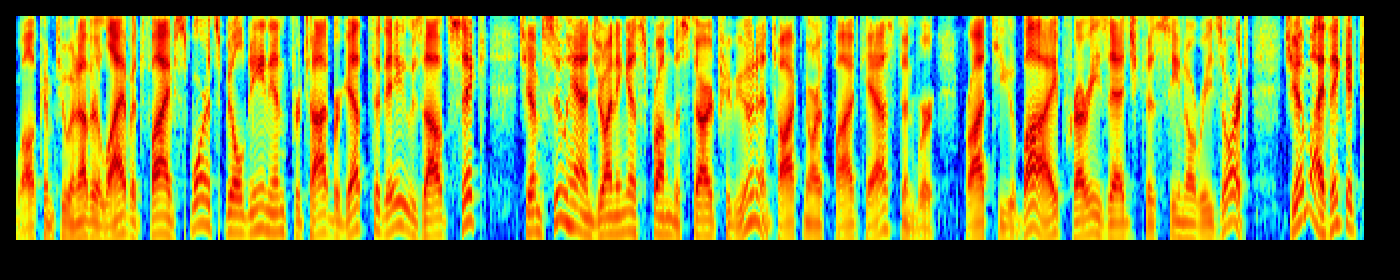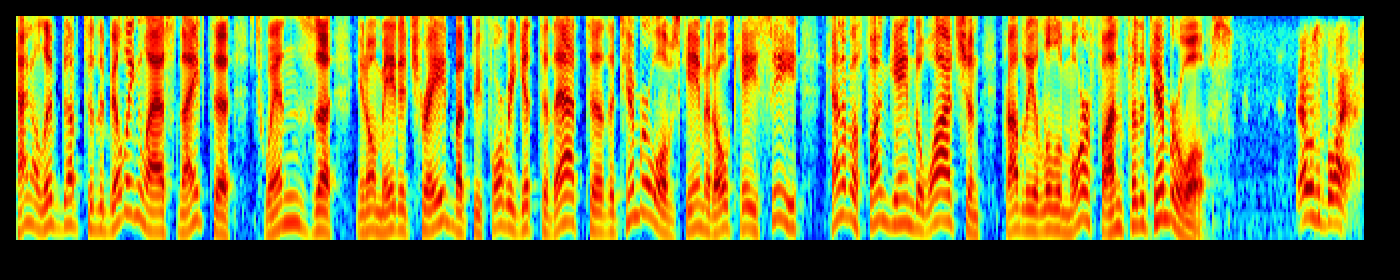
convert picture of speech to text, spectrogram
welcome to another Live at 5 Sports building in for Todd Burgett today, who's out sick. Jim Souhan joining us from the Star Tribune and Talk North podcast, and we're brought to you by Prairie's Edge Casino Resort. Jim, I think it kind of lived up to the billing last night. Uh, Twins, uh, you know, made a trade, but before we get to that, uh, the Timberwolves game at OKC, kind of a fun game to watch, and probably a little more fun for the Timberwolves that was a blast.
